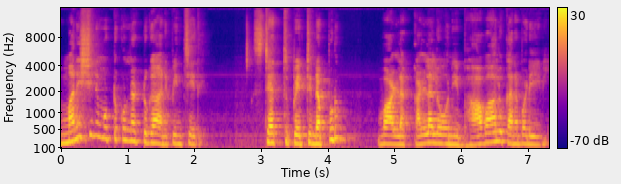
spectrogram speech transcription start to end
మనిషిని ముట్టుకున్నట్టుగా అనిపించేది. స్టెత్ పెట్టినప్పుడు వాళ్ళ కళ్ళలోని భావాలు కనబడేవి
